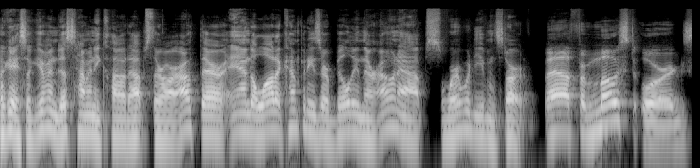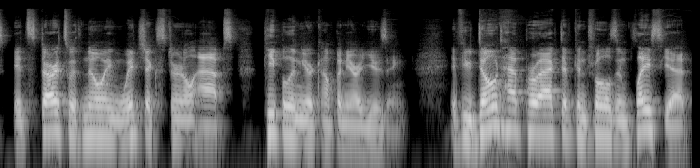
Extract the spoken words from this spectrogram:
Okay, so given just how many cloud apps there are out there, and a lot of companies are building their own apps, where would you even start? Well, for most orgs, it starts with knowing which external apps people in your company are using. If you don't have proactive controls in place yet,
